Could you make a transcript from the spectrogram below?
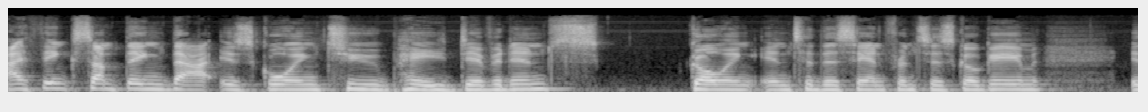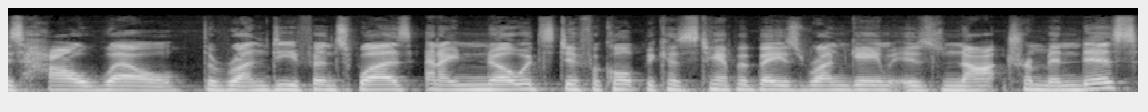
I think something that is going to pay dividends going into the San Francisco game is how well the run defense was. And I know it's difficult because Tampa Bay's run game is not tremendous,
